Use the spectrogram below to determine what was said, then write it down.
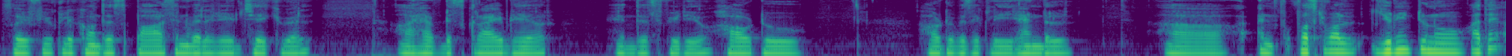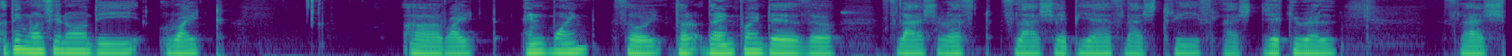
So if you click on this parse and validate JQL I have described here in this video how to how to basically handle uh, and first of all you need to know I think I think once you know the right uh, right endpoint so the, the endpoint is uh, slash rest slash API slash 3 slash JQL slash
